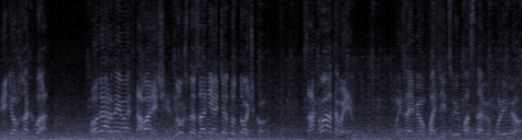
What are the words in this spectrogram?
Ведем захват. Ударные войска. Товарищи, нужно занять эту точку. Захватываем. Мы займем позицию и поставим пулемет.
